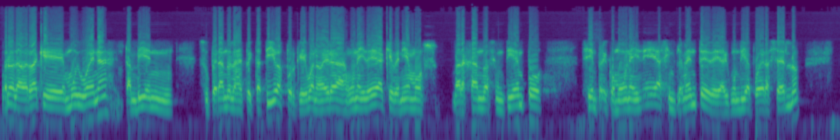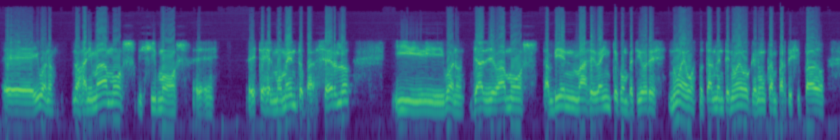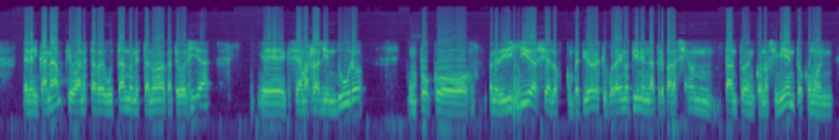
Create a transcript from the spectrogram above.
Bueno, la verdad que muy buena, también superando las expectativas, porque bueno, era una idea que veníamos barajando hace un tiempo, siempre como una idea simplemente de algún día poder hacerlo. Eh, y bueno, nos animamos, dijimos, eh, este es el momento para hacerlo. Y bueno, ya llevamos también más de 20 competidores nuevos, totalmente nuevos, que nunca han participado en el CANAP, que van a estar debutando en esta nueva categoría eh, que se llama Rally Enduro un poco bueno dirigida hacia los competidores que por ahí no tienen la preparación tanto en conocimiento como en,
